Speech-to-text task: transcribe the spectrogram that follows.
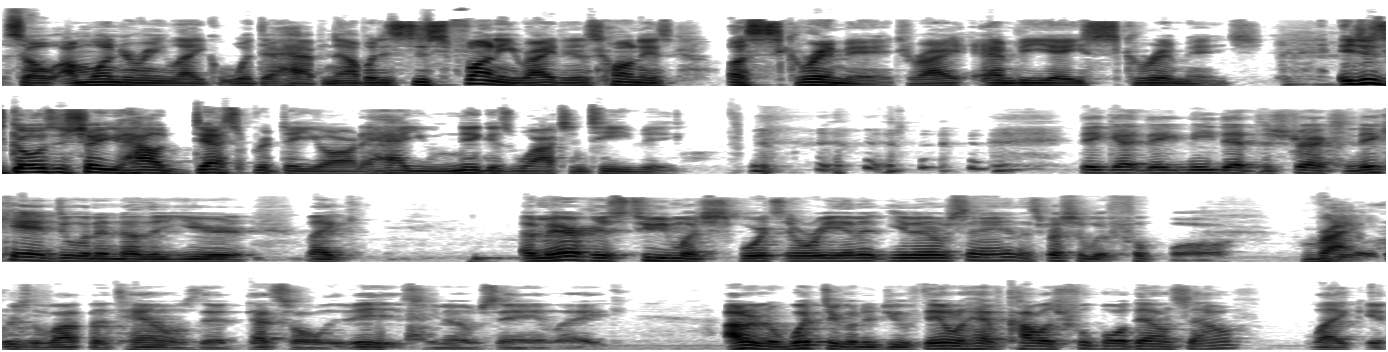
so I'm wondering like what they're happening now. But it's just funny, right? It's calling this a scrimmage, right? NBA scrimmage. It just goes to show you how desperate they are to have you niggas watching TV. they got they need that distraction. They can't do it another year. Like America is too much sports oriented. You know what I'm saying? Especially with football. You Right. know, there's a lot of towns that that's all it is. You know what I'm saying? Like I don't know what they're going to do if they don't have college football down south, like in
